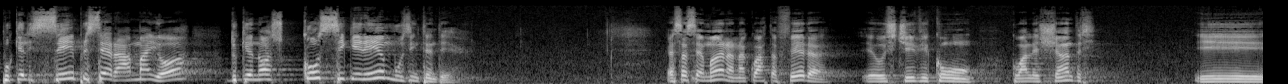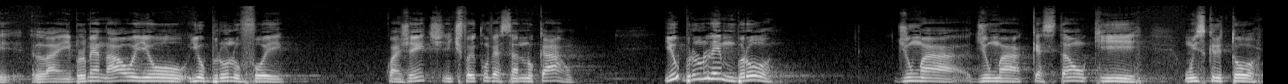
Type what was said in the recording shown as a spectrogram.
porque ele sempre será maior do que nós conseguiremos entender. Essa semana, na quarta-feira, eu estive com, com Alexandre e lá em Blumenau e o, e o Bruno foi com a gente, a gente foi conversando no carro. E o Bruno lembrou de uma, de uma questão que um escritor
